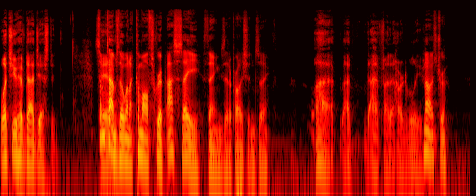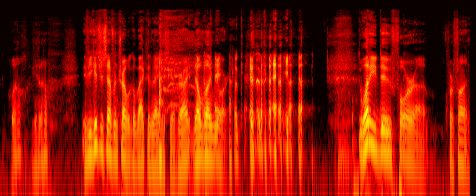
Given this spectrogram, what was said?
what you have digested. Sometimes though, when I come off script, I say things that I probably shouldn't say. I, I I find that hard to believe. No, it's true. Well, you know, if you get yourself in trouble, go back to the manuscript. Right? Don't blame York. Okay. Okay. What do you do for uh, for fun?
